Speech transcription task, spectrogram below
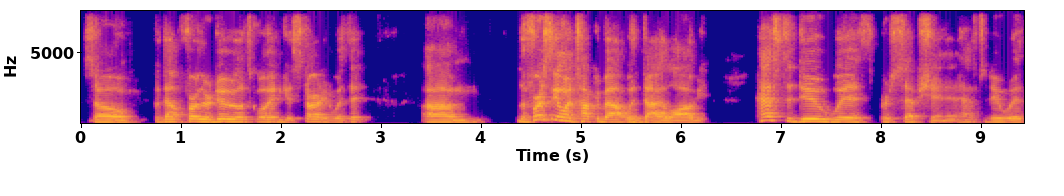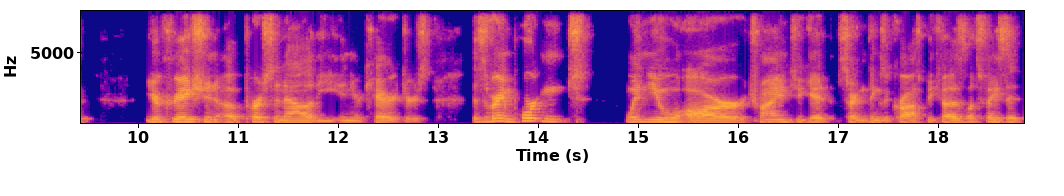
So, without further ado, let's go ahead and get started with it. Um, the first thing I want to talk about with dialogue has to do with perception. It has to do with your creation of personality in your characters. This is very important when you are trying to get certain things across because let's face it,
